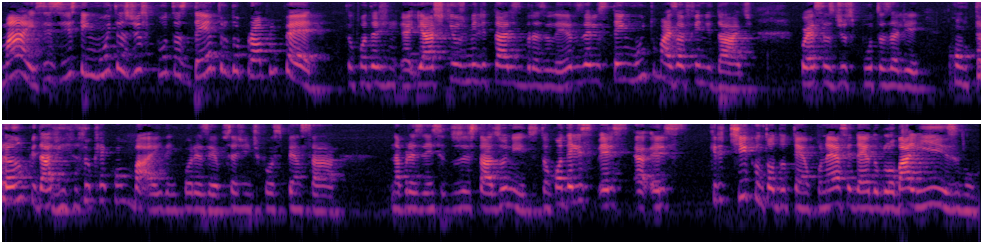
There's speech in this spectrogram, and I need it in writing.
Mas existem muitas disputas dentro do próprio império. Então, quando gente, e acho que os militares brasileiros eles têm muito mais afinidade com essas disputas ali com Trump da vida do que com Biden, por exemplo, se a gente fosse pensar na presidência dos Estados Unidos. Então, quando eles, eles, eles criticam todo o tempo né, essa ideia do globalismo,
